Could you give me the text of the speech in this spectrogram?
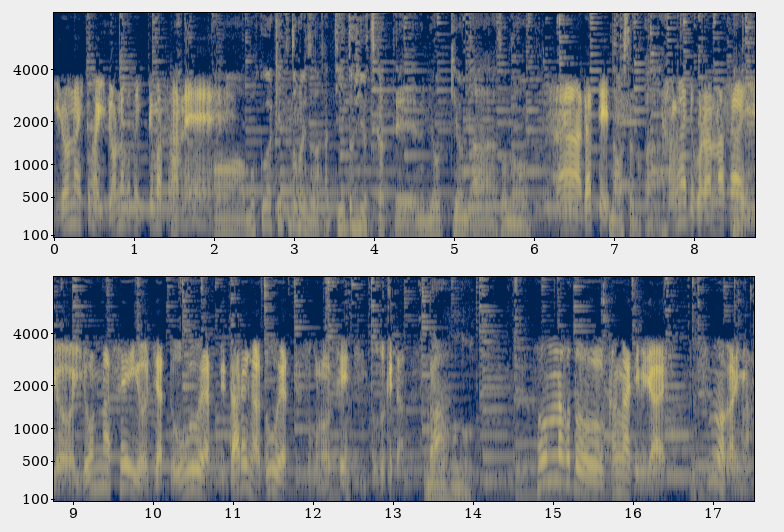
いろんな人がいろんなこと言ってますがね。ああ、僕が聞いたところでなんかティートリーを使って病気を、あその、ああ、だって、治したとか。考えてごらんなさいよ。はい、いろんな誠意を、じゃあどうやって、誰がどうやってそこの戦地に届けたんですか？なるほど。そんなことを考えてみりゃ、すぐわかります。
